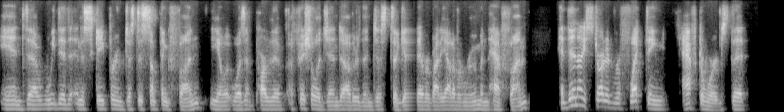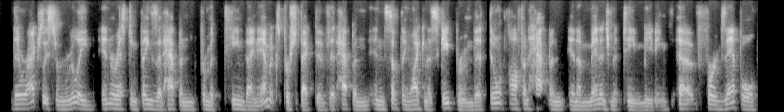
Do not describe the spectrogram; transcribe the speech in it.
And uh, we did an escape room just as something fun. You know, it wasn't part of the official agenda other than just to get everybody out of a room and have fun. And then I started reflecting afterwards that there were actually some really interesting things that happened from a team dynamics perspective that happen in something like an escape room that don't often happen in a management team meeting. Uh, for example,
